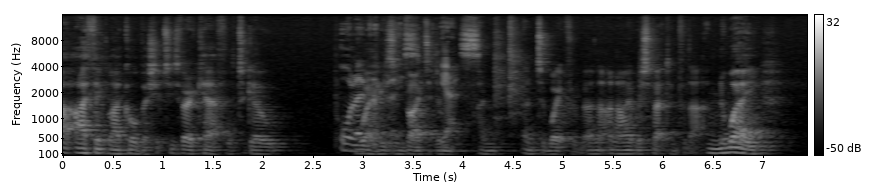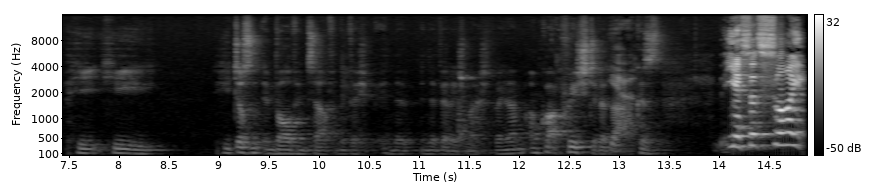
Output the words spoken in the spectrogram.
I, I think like all bishops, he's very careful to go All over where he's place. invited and, Yes. and, and to wait for him. And, and I respect him for that. And in a way, he he he doesn't involve himself in the in the in the village massively. And I'm, I'm quite appreciative of that because Yes, that's slight.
